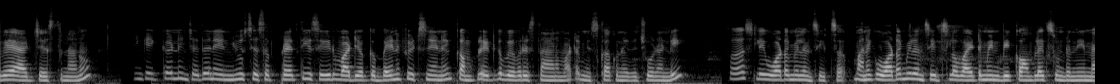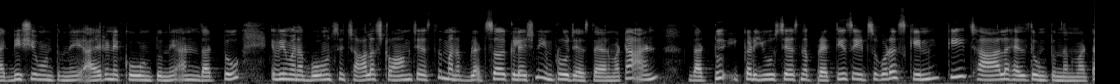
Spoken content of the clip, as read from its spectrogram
ఇవే యాడ్ చేస్తున్నాను. ఇంకా ఇక్కడి నుంచి అయితే నేను యూస్ చేసే ప్రతి సీడ్ వాటి యొక్క బెనిఫిట్స్ నేను కంప్లీట్గా వివరిస్తాను అనమాట మిస్ కాకుండా చూడండి. ఫస్ట్లీ వాటర్మిలన్ సీడ్స్ మనకి వాటర్మిలన్ సీడ్స్లో వైటమిన్ బి కాంప్లెక్స్ ఉంటుంది మెగ్నీషియం ఉంటుంది ఐరన్ ఎక్కువ ఉంటుంది అండ్ దట్టు ఇవి మన బోన్స్ని చాలా స్ట్రాంగ్ చేస్తే మన బ్లడ్ సర్క్యులేషన్ ఇంప్రూవ్ చేస్తాయి అనమాట అండ్ దట్టు ఇక్కడ యూస్ చేసిన ప్రతి సీడ్స్ కూడా స్కిన్కి చాలా హెల్త్ ఉంటుందన్నమాట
